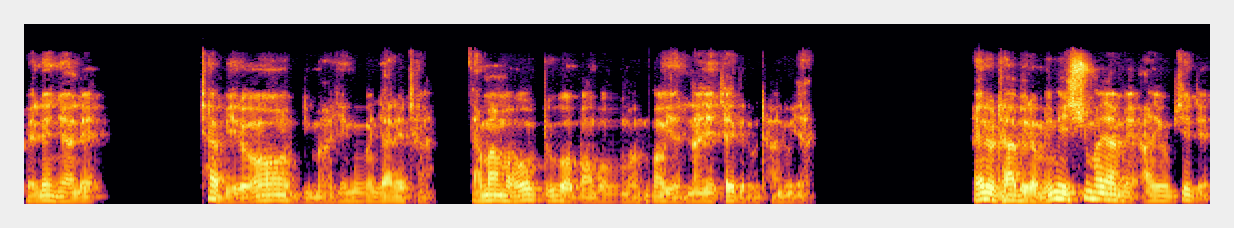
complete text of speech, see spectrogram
ဘယ်လက်ညာလက်ထပ်ပြီးတော့ဒီမှာရင်ဝင်ကြတဲ့ထားဒါမှမဟုတ်ဒုဘောပေါင်းပေါ်မှာမှောက်ရလမ်းရကြိုက်တယ်လို့ထားလို့ရအဲလိုထားပြီးတော့မိမိရှုမှတ်ရမယ့်အာယုံဖြစ်တဲ့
